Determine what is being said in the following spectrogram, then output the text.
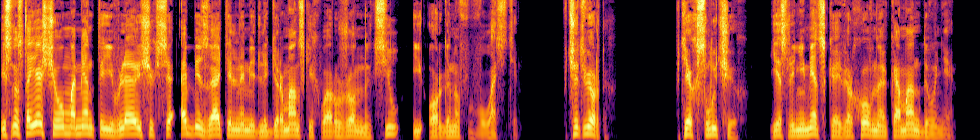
и с настоящего момента являющихся обязательными для германских вооруженных сил и органов власти. В-четвертых, в тех случаях, если немецкое верховное командование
